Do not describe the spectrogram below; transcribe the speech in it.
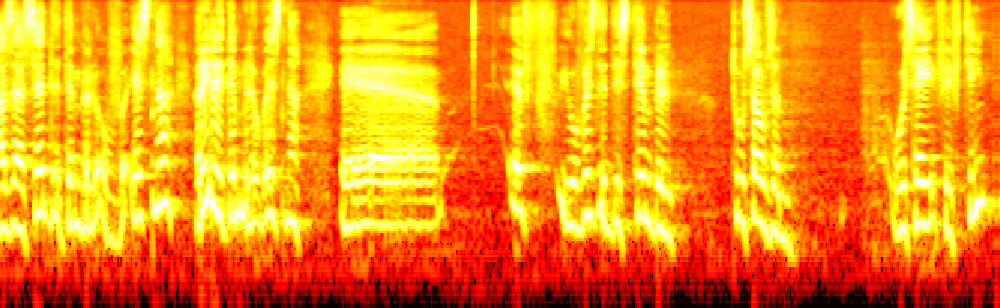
As I said, the temple of Esna, really, temple of Esna. Uh, if you visit this temple, 2000, we say 15,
